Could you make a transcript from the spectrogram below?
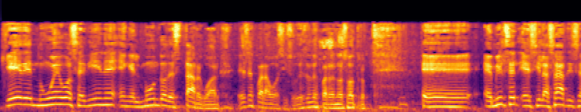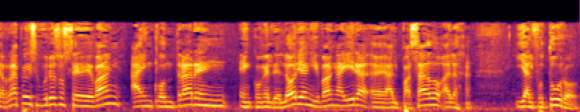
¿qué de nuevo se viene en el mundo de Star Wars? Ese es para vos, Isu, eso no es para nosotros. Eh, Emil eh, Silazar dice, Rápido y Furiosos se van a encontrar en, en- con el DeLorean y van a ir a- eh, al pasado a la- y al futuro.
